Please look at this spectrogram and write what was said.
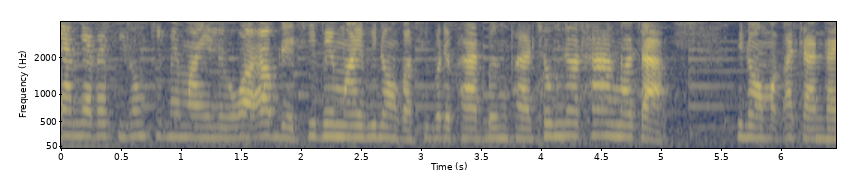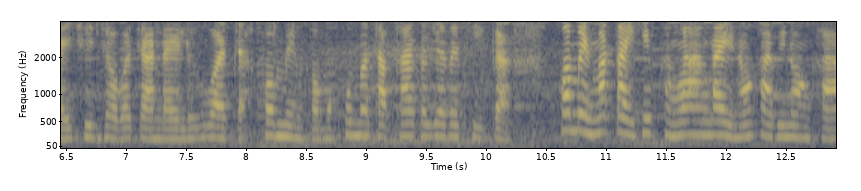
ยามยายเพชรซีลงคลิปใหม่ๆหรือว่าอัปเดตคลิปใหม่ๆพี่น้องก็สิบ่ได้พาดเบิ่งพาชมแนวทางเนาะจ้าพี่น้องมักอาจารย์ใดชื่นชอบอาจารย์ใดหรือว่าจะคอมเมนต์ของมาพูดมาทักทายกับยายไปสีกะ คอมเมนต์มาใต้คลิปข้างล่างได้เนาะค่ะพี่น้องคะ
